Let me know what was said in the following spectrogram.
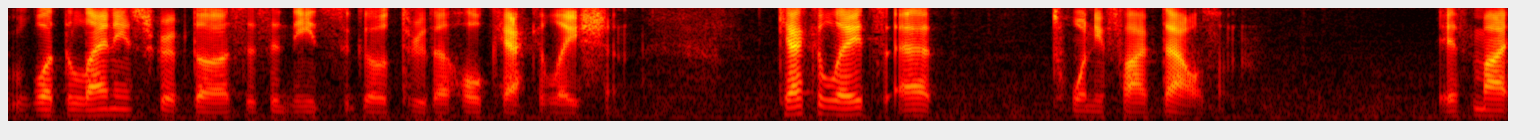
what the landing script does is it needs to go through the whole calculation. Calculates at 25,000. If my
